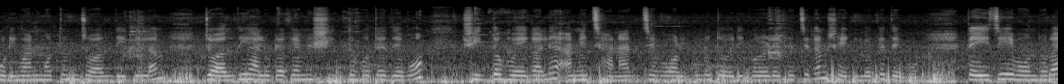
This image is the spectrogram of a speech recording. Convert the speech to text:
পরিমাণ মতন জল দিয়ে দিলাম। জল দিয়ে আলুটাকে আমি সিদ্ধ হতে দেব। সিদ্ধ হয়ে গেলে আমি ছানার যে বলগুলো তৈরি করে রেখেছিলাম সেগুলোকে দেব। তো এই যে বন্ধুরা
